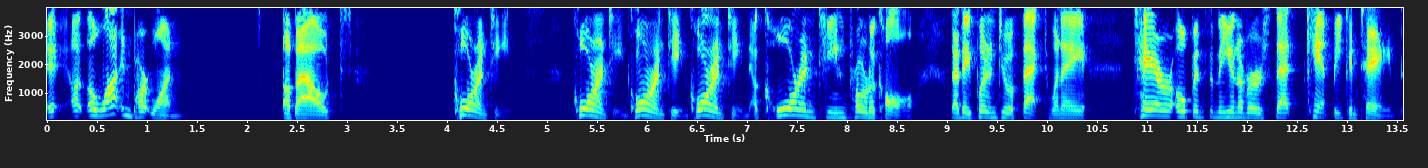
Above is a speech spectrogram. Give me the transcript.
eh, a, lot in part 1 about quarantines. Quarantine, quarantine, quarantine, a quarantine protocol that they put into effect when a tear opens in the universe that can't be contained.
